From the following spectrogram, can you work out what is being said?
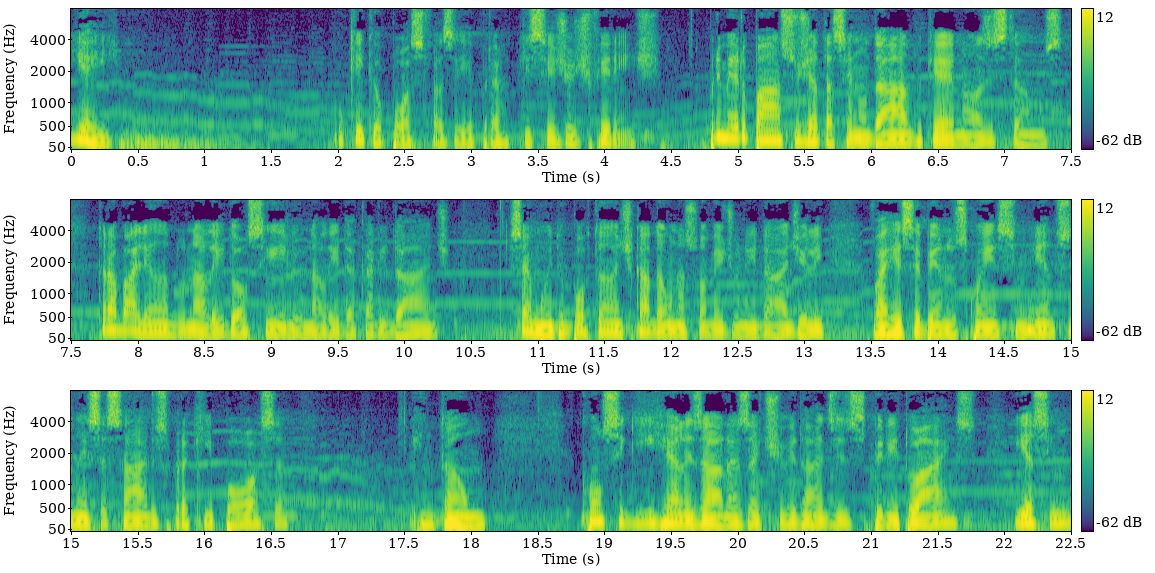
E aí? O que, que eu posso fazer para que seja diferente? O primeiro passo já está sendo dado, que é nós estamos trabalhando na lei do auxílio, na lei da caridade. Isso é muito importante. Cada um na sua mediunidade ele vai recebendo os conhecimentos necessários para que possa, então, conseguir realizar as atividades espirituais e assim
